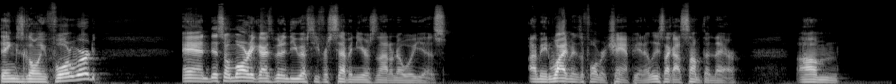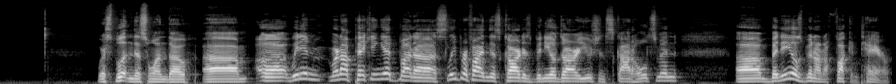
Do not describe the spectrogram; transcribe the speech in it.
things going forward. And this Omari guy's been in the UFC for seven years, and I don't know who he is. I mean, Weidman's a former champion. At least I got something there. Um, we're splitting this one though. Um, uh, we didn't. We're not picking it, but uh, sleeper fight in this card is Beneil Dariush and Scott Holtzman. Um, Beneil's been on a fucking tear.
